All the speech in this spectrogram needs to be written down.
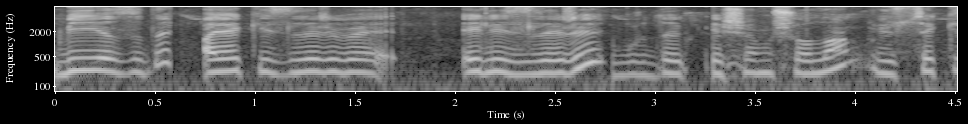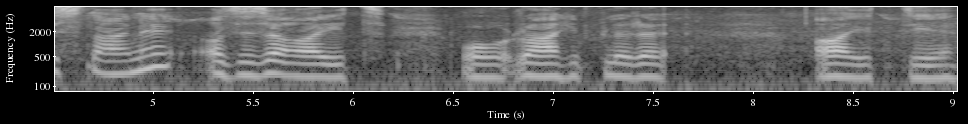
Bir yazıda ayak izleri ve el izleri burada yaşamış olan 108 tane Azize ait o rahiplere ait diye.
